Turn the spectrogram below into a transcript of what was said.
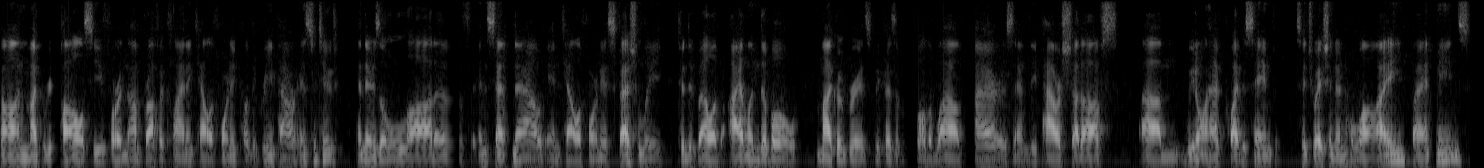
on microgrid policy for a nonprofit client in California called the Green Power Institute. And there's a lot of incentive now in California, especially to develop islandable microgrids because of all the wildfires and the power shutoffs. Um, we don't have quite the same situation in Hawaii by any means,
